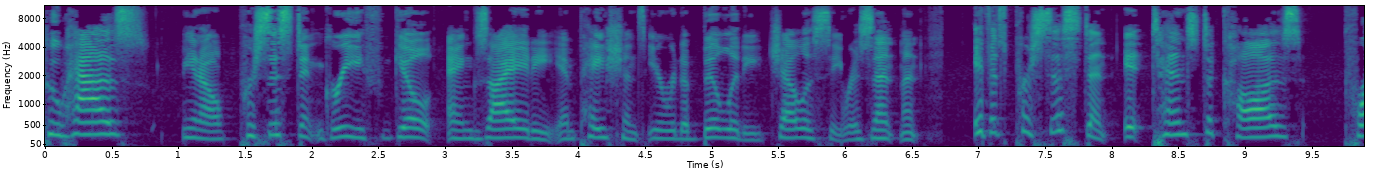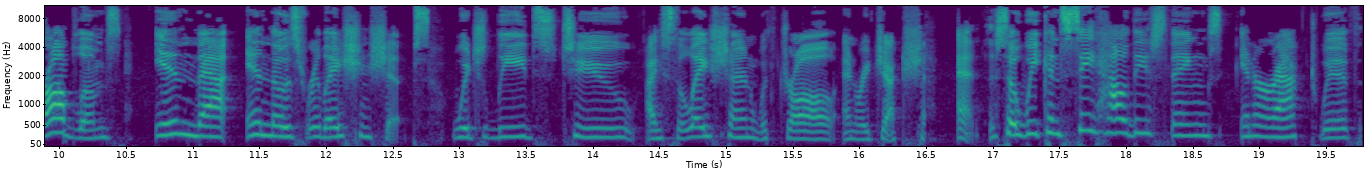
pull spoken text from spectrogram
who has you know, persistent grief, guilt, anxiety, impatience, irritability, jealousy, resentment. If it's persistent, it tends to cause problems in that in those relationships which leads to isolation withdrawal and rejection and so we can see how these things interact with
